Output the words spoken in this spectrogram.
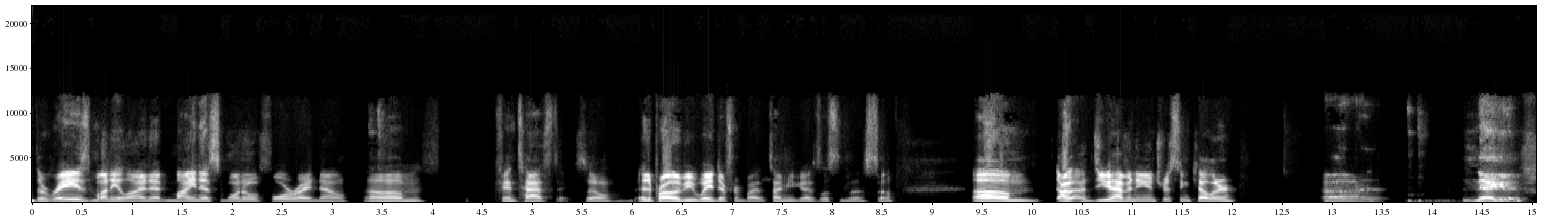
the Rays money line at minus 104 right now. Um, fantastic. So it'd probably be way different by the time you guys listen to this. So, um, uh, do you have any interest in Keller? Uh, negative.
